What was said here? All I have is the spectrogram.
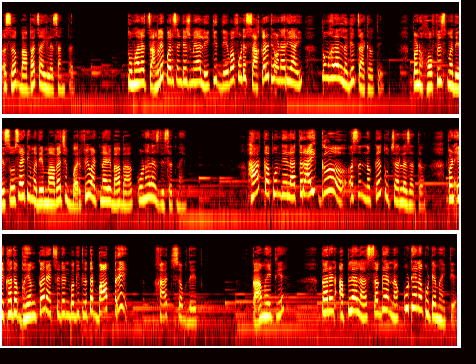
असं बाबाच आईला सांगतात. तुम्हाला चांगले पर्सेंटेज मिळाले की देवापुढे साखर ठेवणारी आई तुम्हाला लगेच आठवते. पण ऑफिसमध्ये सोसायटीमध्ये माव्याची बर्फी वाटणारे बाबा कोणालाच दिसत नाही. हात कापून गेला तर आई ग! असं नकळत उच्चारलं जातं. पण एखादा भयंकर ऍक्सिडेंट बघितलं तर बाप रे हाच शब्द येतो. का माहितीये? कारण आपल्याला सगळ्यांना कुठे ना कुठे माहितीये.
